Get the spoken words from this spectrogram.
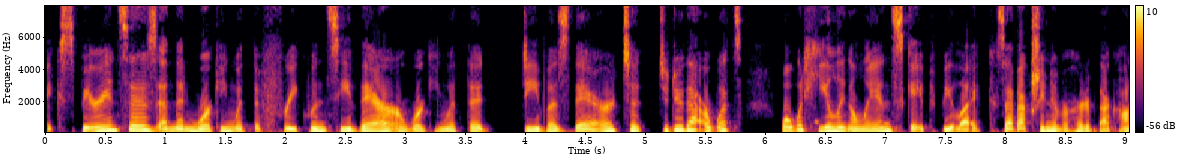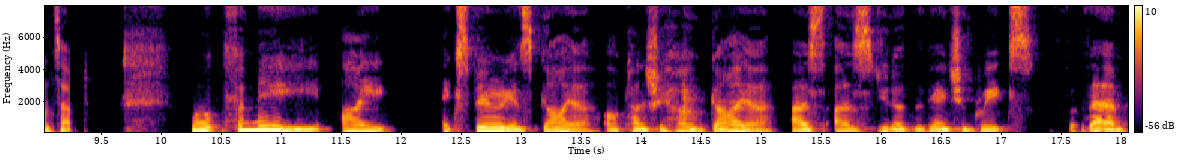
experiences and then working with the frequency there or working with the devas there to, to do that? Or what's what would healing a landscape be like? Because I've actually never heard of that concept. Well, for me, I experienced Gaia, our planetary home Gaia, as as you know, the, the ancient Greeks for them,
